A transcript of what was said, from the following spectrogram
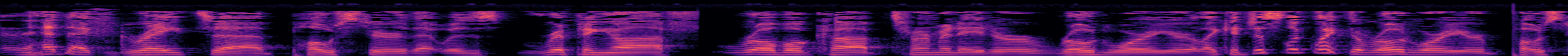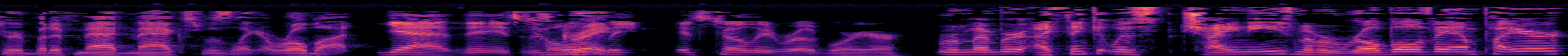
And it had that great uh, poster that was ripping off RoboCop, Terminator, Road Warrior. Like it just looked like the Road Warrior poster, but if Mad Max was like a robot. Yeah, it's It totally, great. it's totally Road Warrior. Remember, I think it was Chinese. Remember Robo Vampire,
